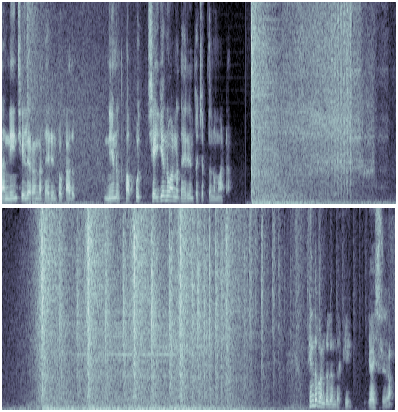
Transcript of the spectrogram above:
నన్నేం చేయలేరన్న ధైర్యంతో కాదు. నేను తప్పు చెయ్యను అన్న ధైర్యంతో చెప్తున్నమాట హిందూ బంధువులందరికీ జై శ్రీరామ్.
